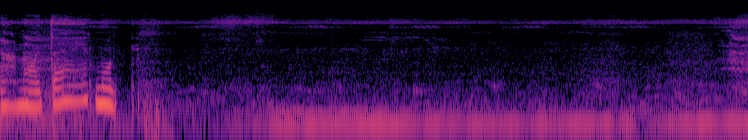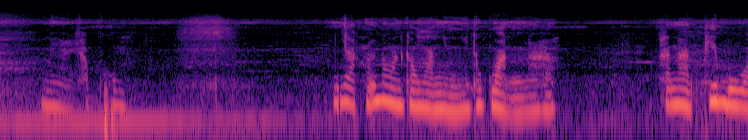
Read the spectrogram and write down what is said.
งานน้อยแตกหมด เหนื่อยครับผมอยากนอนกลางวันอย่างนี้ทุกวันนะคะ ขนาดพี่บัว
